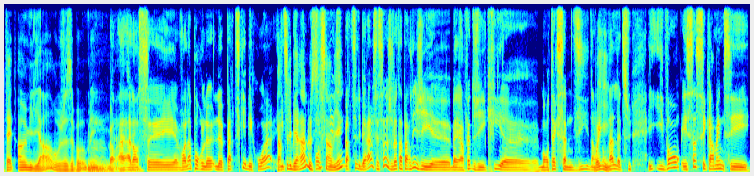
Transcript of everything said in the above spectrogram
Peut-être 1 milliard, ou je sais pas. Mais Hmm. Bon, alors, c'est voilà pour le, le Parti québécois. Parti Et libéral aussi s'en vient? Parti libéral, c'est ça, je voulais t'en parler. J'ai, euh, ben, en fait, j'ai écrit euh, mon texte samedi dans Oui. le journal là-dessus. Ils vont, et ça, c'est quand même, c'est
